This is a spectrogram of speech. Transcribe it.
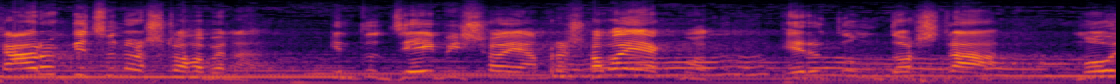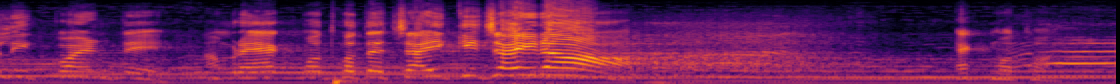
কারও কিছু নষ্ট হবে না। কিন্তু যে বিষয়ে আমরা সবাই একমত, এরকম দশটা মৌলিক পয়েন্টে আমরা একমত হতে চাই কি চাই না? একমত হন।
